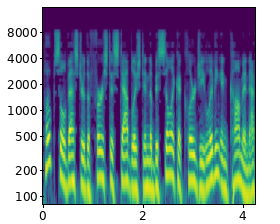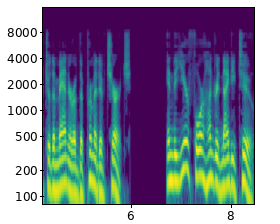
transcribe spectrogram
Pope Sylvester I established in the basilica clergy living in common after the manner of the primitive church. In the year 492,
